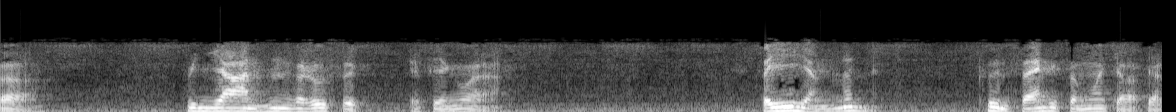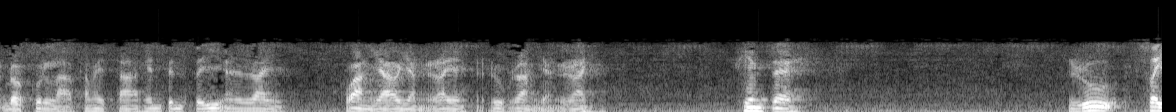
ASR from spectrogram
ก็วิญญาณก็รู้สึกแต่เพียงว่าสีอย่างนั้นคลื่นแสงที่ส่งมาเจาะจากดอกกุหลาบทำให้ตาเห็นเป็นสีอะไรกว้างยาวอย่างไร รูปร่างอย่างไร เพียงแต่รู้สี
